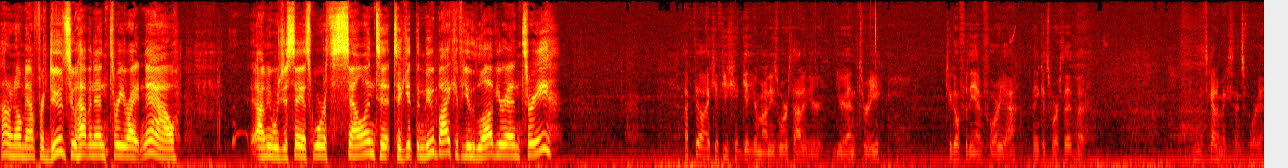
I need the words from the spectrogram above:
I don't know, man. For dudes who have an N3 right now, I mean, would you say it's worth selling to, to get the new bike if you love your N3? I feel like if you could get your money's worth out of your, your N3 to go for the N4, yeah, I think it's worth it, but I mean, it's got to make sense for you.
